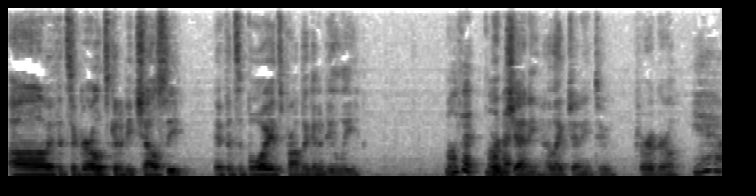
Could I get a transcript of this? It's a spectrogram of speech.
um, if it's a girl, it's gonna be Chelsea. If it's a boy, it's probably gonna be Lee Love it. or it. Jenny. I like Jenny too for a girl. Yeah.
